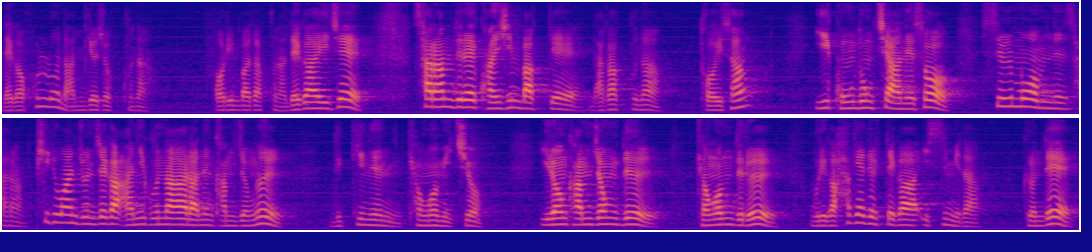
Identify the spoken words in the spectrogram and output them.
내가 홀로 남겨졌구나. 버림받았구나. 내가 이제 사람들의 관심 밖에 나갔구나. 더 이상 이 공동체 안에서 쓸모없는 사람, 필요한 존재가 아니구나라는 감정을 느끼는 경험이죠. 이런 감정들, 경험들을 우리가 하게 될 때가 있습니다. 그런데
